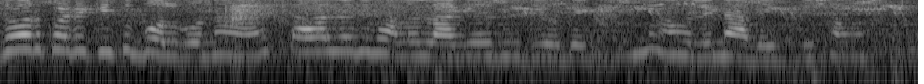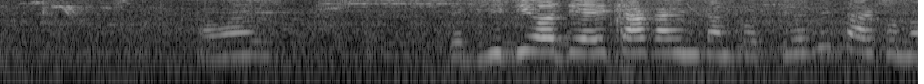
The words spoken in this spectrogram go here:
জোর করে কিছু বলব না। তারা যদি ভালো লাগে ভিডিও দেখবি না হলে না দেখবি সমস্যা নেই। আমার যে ভিডিও দিয়ে টাকা ইনকাম করতে হবে তার কোনো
